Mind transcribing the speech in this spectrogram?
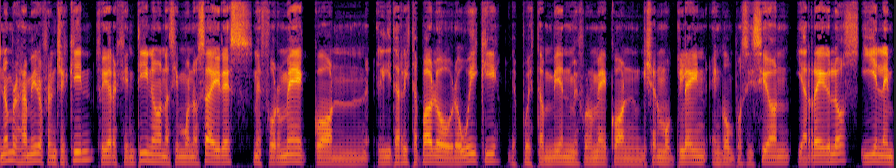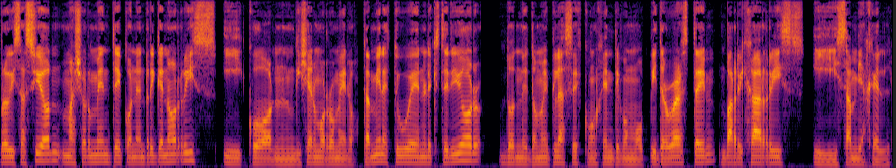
Mi nombre es Ramiro Franceschín, soy argentino, nací en Buenos Aires. Me formé con el guitarrista Pablo Borowicki, después también me formé con Guillermo Klein en composición y arreglos, y en la improvisación mayormente con Enrique Norris y con Guillermo Romero. También estuve en el exterior donde tomé clases con gente como Peter Bernstein, Barry Harris y Sam Viagel,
